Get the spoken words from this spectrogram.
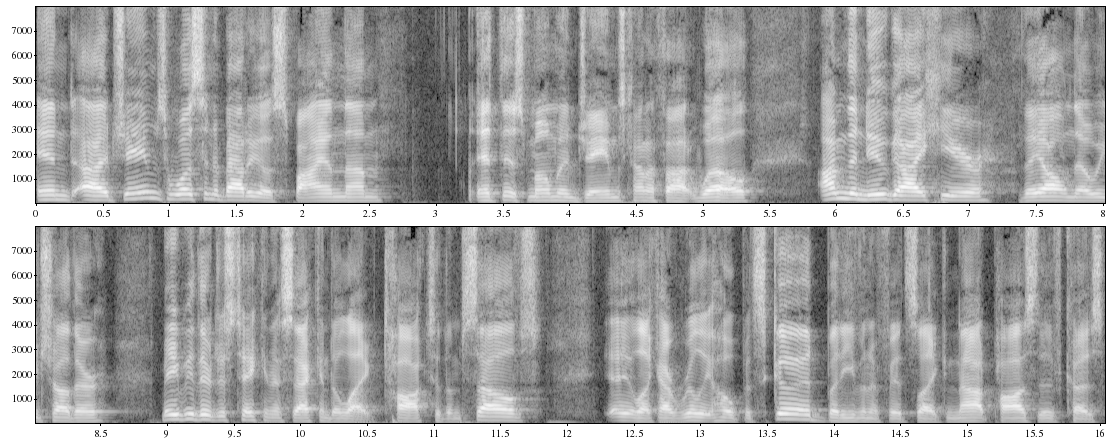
And uh, James wasn't about to go spy on them. At this moment, James kind of thought, well, I'm the new guy here. They all know each other. Maybe they're just taking a second to like talk to themselves. Eh, like, I really hope it's good, but even if it's like not positive, because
